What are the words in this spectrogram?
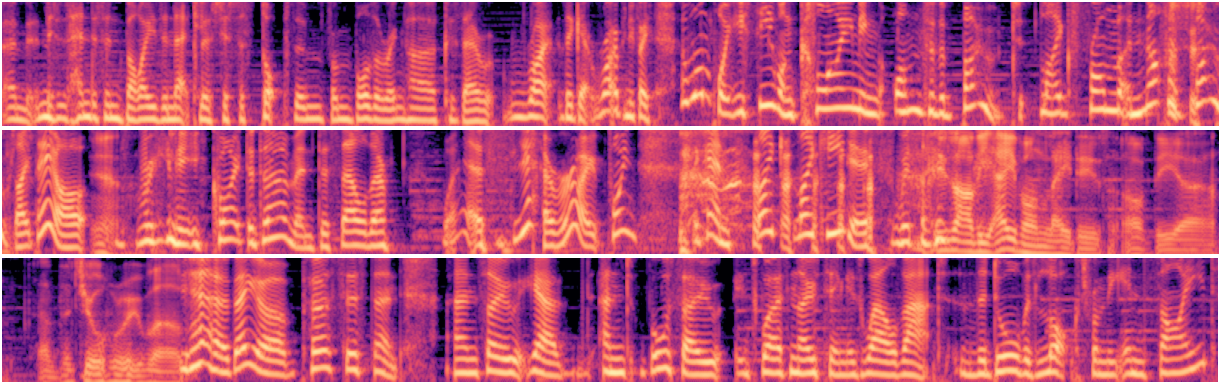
um, Mrs. Henderson buys a necklace just to stop them from bothering her because they're right. They get right up in your face. At one point, you see one climbing onto the boat, like from another Persistent. boat. Like they are Yeah. really quite determined to sell their wares. Yeah, right. Point again, like like Edith with those These are the Avon ladies of the uh, of the jewelry world. Yeah, they are persistent. And so, yeah, and also it's worth noting as well that the door was locked from the inside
